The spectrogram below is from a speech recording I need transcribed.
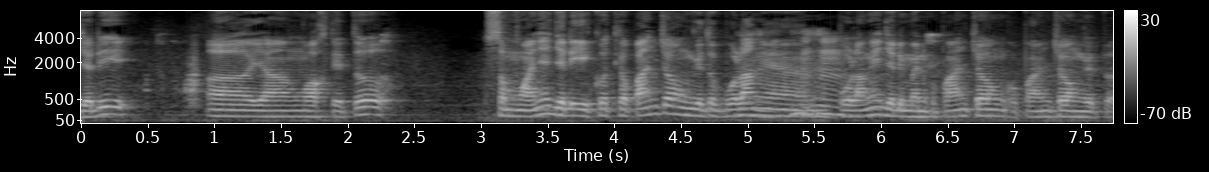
Jadi eh, yang waktu itu semuanya jadi ikut ke Pancong gitu pulangnya. Pulangnya jadi main ke Pancong ke Pancong gitu.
